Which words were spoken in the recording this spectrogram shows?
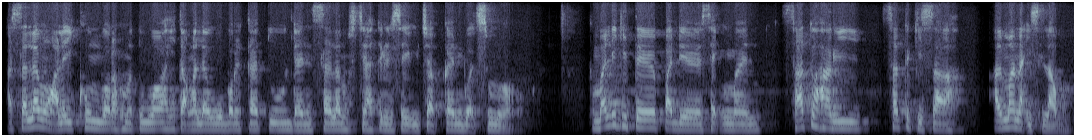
Assalamualaikum warahmatullahi taala wabarakatuh dan salam sejahtera saya ucapkan buat semua. Kembali kita pada segmen Satu Hari Satu Kisah Almanak Islam.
